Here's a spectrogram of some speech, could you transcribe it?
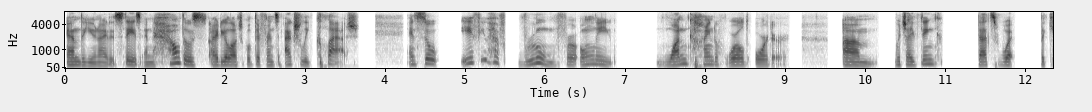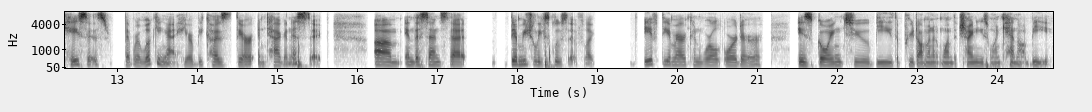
and the United States and how those ideological differences actually clash. And so, if you have room for only one kind of world order, um, which I think that's what the cases that we're looking at here because they're antagonistic um, in the sense that they're mutually exclusive. Like if the American world order is going to be the predominant one, the Chinese one cannot be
